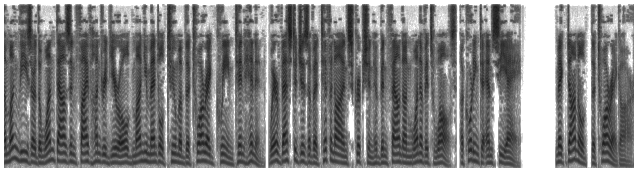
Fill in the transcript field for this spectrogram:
Among these are the 1,500-year-old monumental tomb of the Tuareg queen Tin Hinan, where vestiges of a Tifinagh inscription have been found on one of its walls, according to M.C.A. MacDonald, the Tuareg are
